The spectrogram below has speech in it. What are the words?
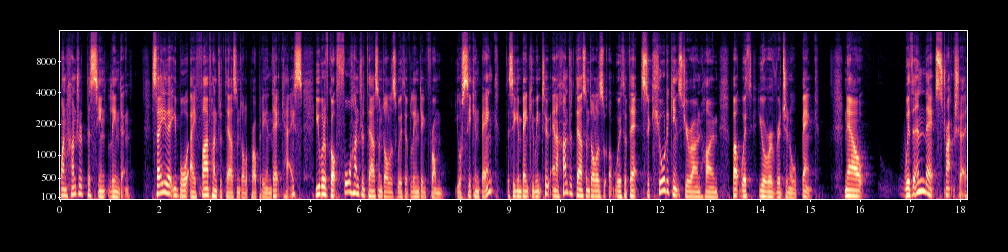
100% lending. Say that you bought a $500,000 property in that case, you would have got $400,000 worth of lending from your second bank, the second bank you went to, and $100,000 worth of that secured against your own home, but with your original bank. Now, within that structure,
